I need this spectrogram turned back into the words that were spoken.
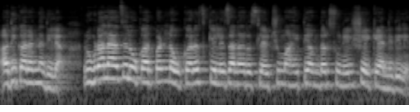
अधिकाऱ्यांना दिल्या. रुग्णालयाचे लोकार्पण लवकरच केले जाणार असल्याची माहिती आमदार सुनील शेळके यांनी दिली.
